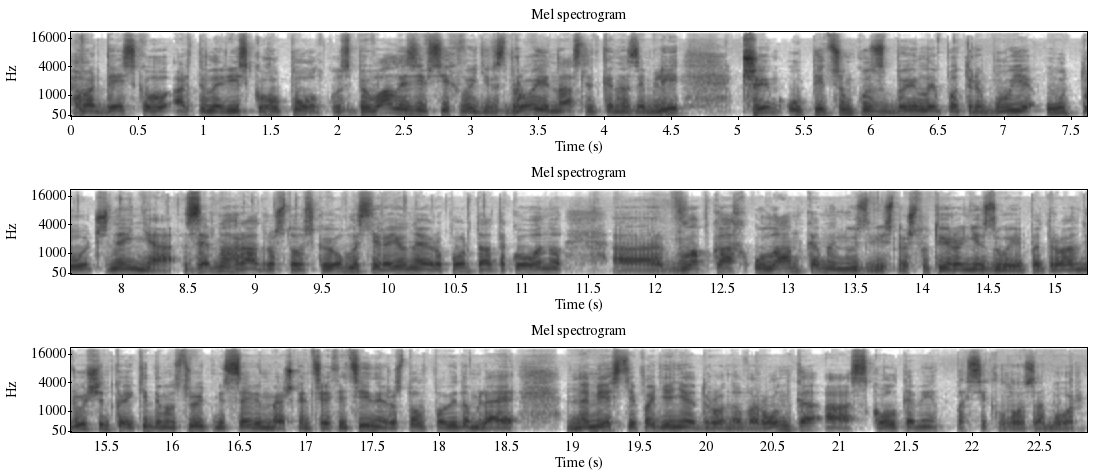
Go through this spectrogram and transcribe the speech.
гвардейського артилерійського полку. Збивали зі всіх видів зброї, наслідки на землі. Чим у підсумку збили, потребує уточнення. Зерноград Ростовської області, район аеропорту атаковано е, в лапках уламками. Ну, звісно ж, тут іронізує Петро Андрющенко, які демонструють місцеві мешканці. Офіційний Ростов повідомляє, на місці падіння дрона воронка, а осколками посікло забор.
